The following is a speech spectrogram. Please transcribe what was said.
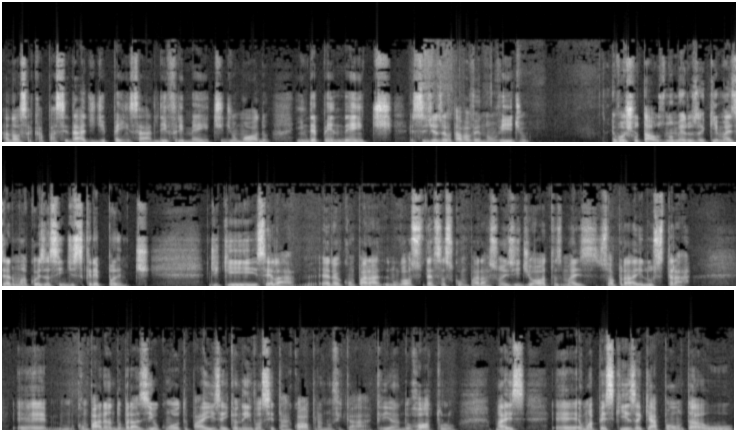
a nossa capacidade de pensar livremente, de um modo independente. Esses dias eu estava vendo um vídeo, eu vou chutar os números aqui, mas era uma coisa assim discrepante. De que, sei lá, era comparar. Não gosto dessas comparações idiotas, mas só para ilustrar é, comparando o Brasil com outro país aí que eu nem vou citar qual para não ficar criando rótulo, mas é uma pesquisa que aponta o,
